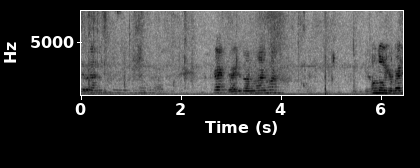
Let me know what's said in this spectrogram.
say the sentence. Okay, write it on line one. Oh no, you're ready.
